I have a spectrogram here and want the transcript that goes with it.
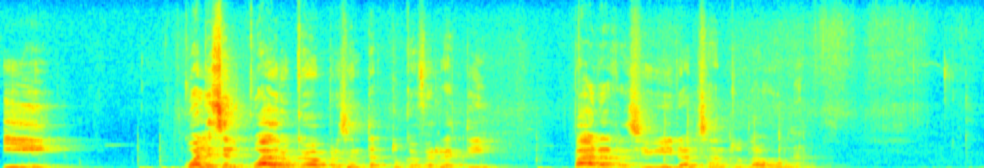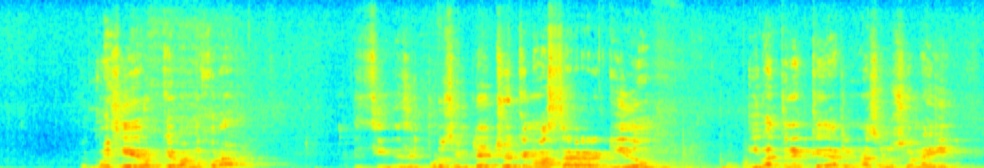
¿Y cuál es el cuadro que va a presentar Tuca Ferretti para recibir al Santos Laguna? Yo considero que va a mejorar. Sí, desde el puro simple hecho de que no va a estar Guido y va a tener que darle una solución ahí.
